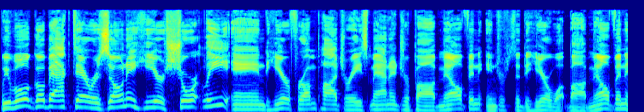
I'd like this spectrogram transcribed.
We will go back to Arizona here shortly and hear from Padres manager Bob Melvin. Interested to hear what Bob Melvin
